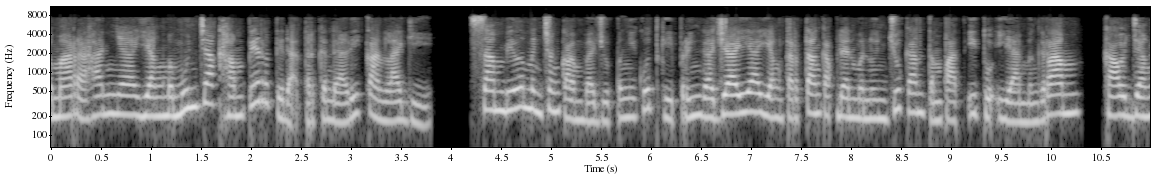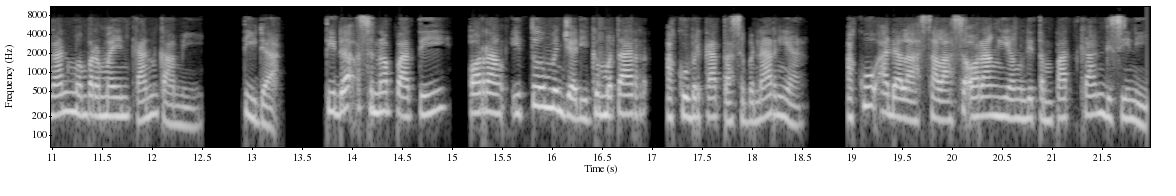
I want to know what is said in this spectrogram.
Kemarahannya yang memuncak hampir tidak terkendalikan lagi. Sambil mencengkam baju pengikut Ki Pringgajaya yang tertangkap dan menunjukkan tempat itu ia menggeram, kau jangan mempermainkan kami. Tidak. Tidak senapati, orang itu menjadi gemetar, aku berkata sebenarnya. Aku adalah salah seorang yang ditempatkan di sini.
